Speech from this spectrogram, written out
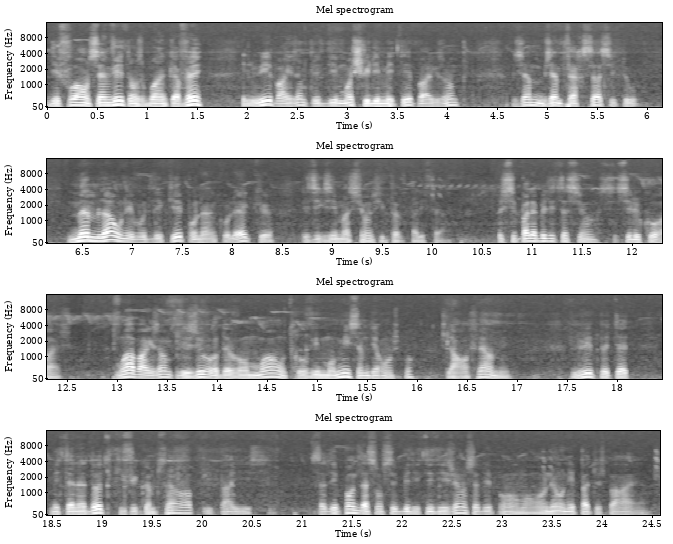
Des fois, on s'invite, on se boit un café. Et lui, par exemple, il dit, moi, je suis limité, par exemple. J'aime, faire ça, c'est tout. Même là, au niveau de l'équipe, on a un collègue les exhumations, ils ne peuvent pas les faire. C'est pas l'habilitation, c'est le courage. Moi, par exemple, les ouvres devant moi, on trouve une momie, ça me dérange pas. Je la referme. Mais lui, peut-être. Mais t'en as d'autres qui fait comme ça, hop, il ici. Ça dépend de la sensibilité des gens, ça dépend. On n'est pas tous pareils. Hein.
